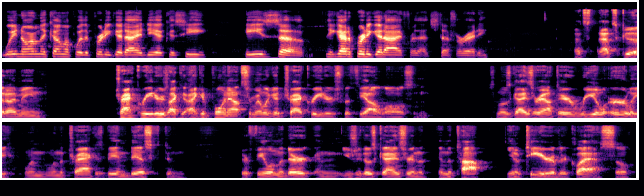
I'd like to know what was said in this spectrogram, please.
we normally come up with a pretty good idea because he he's uh he got a pretty good eye for that stuff already That's that's good. I mean, track readers. I could I could point out some really good track readers with the Outlaws, and some of those guys are out there real early when when the track is being disked and they're feeling the dirt. And usually those guys are in the in the top you know tier of their class. So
